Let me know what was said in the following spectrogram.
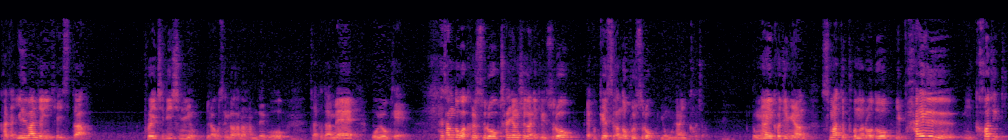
가장 일반적인 케이스다. FHD 16이라고 생각을 하면 되고, 자, 그 다음에 뭐 요게 해상도가 클수록 촬영 시간이 길수록 FPS가 높을수록 용량이 커져. 용량이 커지면 스마트폰으로도 이 파일이 커지,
